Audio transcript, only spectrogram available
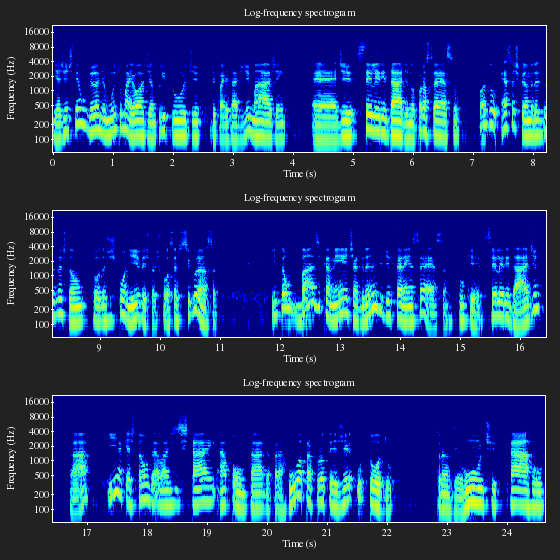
E a gente tem um ganho muito maior de amplitude, de qualidade de imagem, é, de celeridade no processo quando essas câmeras elas estão todas disponíveis para as forças de segurança. Então, basicamente, a grande diferença é essa. O que? Celeridade, tá? E a questão delas estarem apontadas para a rua para proteger o todo. Transeunte, carro,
